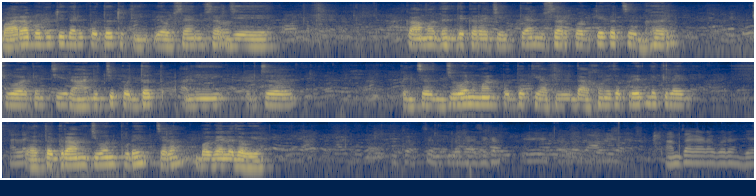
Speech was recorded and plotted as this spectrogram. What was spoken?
बारा बलुतेदारी पद्धत होती. व्यवसायानुसार जे कामधंदे करायचे त्यानुसार प्रत्येकाचं घर किंवा त्यांची राहण्याची पद्धत आणि पुढचं त्यांचं जीवनमान पद्धती आपल्याला दाखवण्याचा प्रयत्न केला आहे आता ग्राम जीवन पुढे चला बघायला जाऊया. आमचा गाडा बरं घ्या.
